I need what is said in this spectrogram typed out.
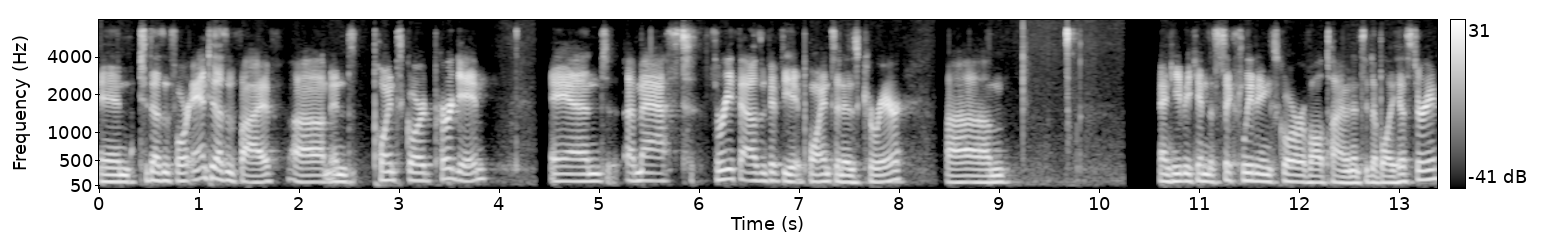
in 2004 and 2005 um, in points scored per game and amassed 3,058 points in his career. Um, and he became the sixth leading scorer of all time in NCAA history.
